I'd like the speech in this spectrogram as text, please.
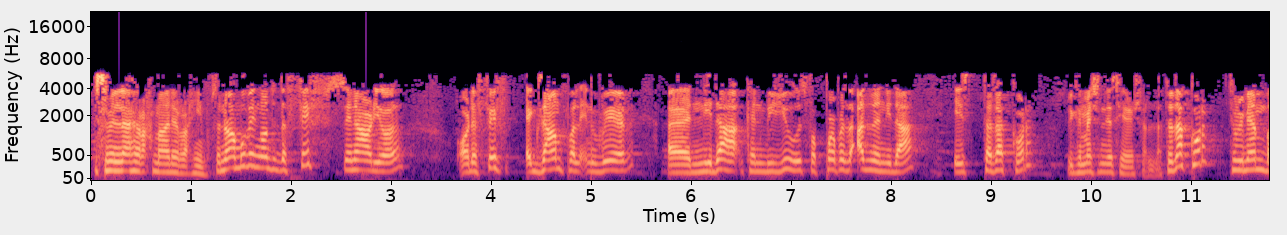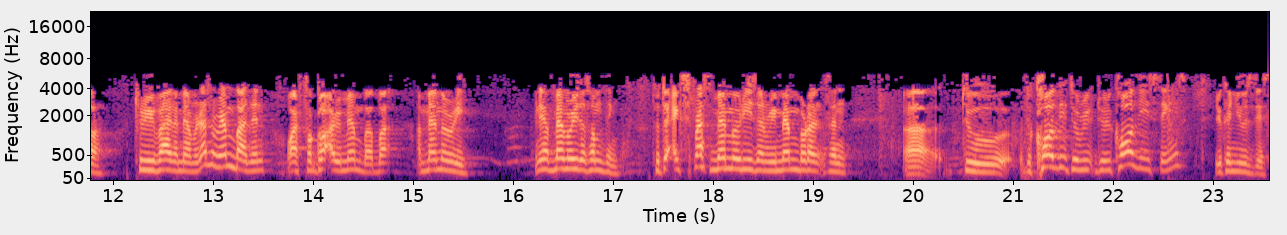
Bismillahir Rahmanir Rahim. So now moving on to the fifth scenario or the fifth example in where uh, nida can be used for purposes other than nida is tadakkur. We can mention this here inshallah. Tadakkur, to remember, to revive a memory. Not remember then, or oh, I forgot I remember, but a memory. When you have memories or something. So to express memories and remembrance and uh, to, to, call the, to, re, to recall these things, you can use this.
